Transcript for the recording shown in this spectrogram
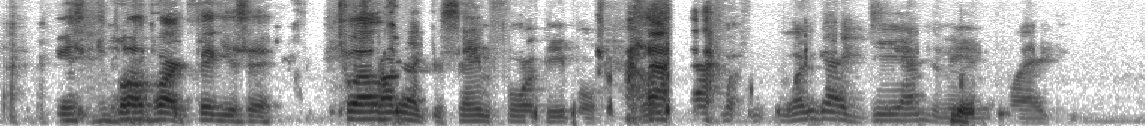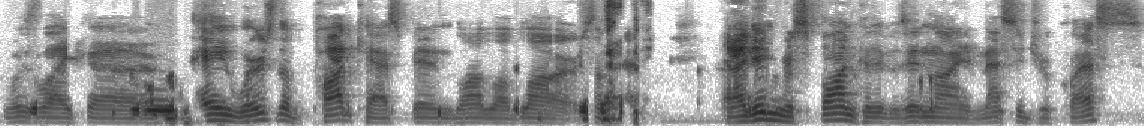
Ballpark figures here. Twelve. Probably like the same four people. One, one guy DM'd me and like was like, uh, "Hey, where's the podcast been?" Blah blah blah or something. And I didn't respond because it was in my message requests.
